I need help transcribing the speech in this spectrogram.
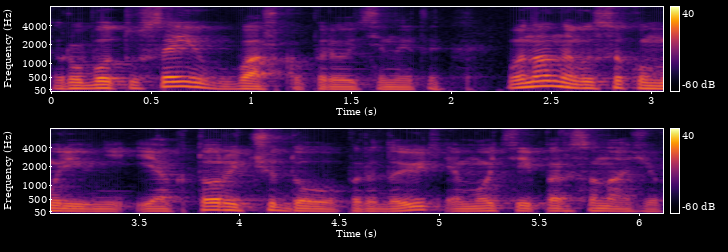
Роботу Сею важко переоцінити. Вона на високому рівні, і актори чудово передають емоції персонажів.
